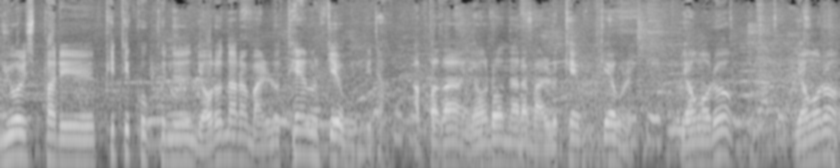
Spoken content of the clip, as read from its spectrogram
6월 18일 피티코크는 여러 나라 말로 태양을 깨워봅니다. 아빠가 여러 나라 말로 깨, 깨워버려요. 영어로 영어로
